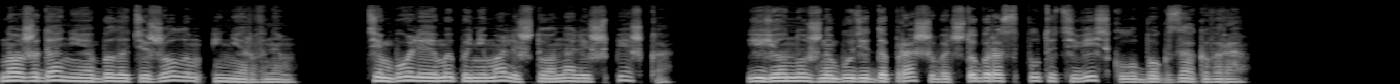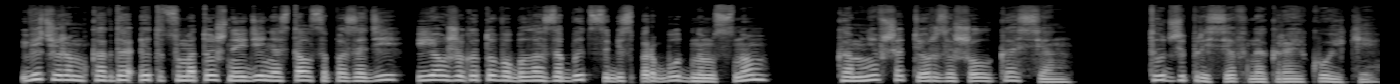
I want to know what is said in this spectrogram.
но ожидание было тяжелым и нервным. Тем более мы понимали, что она лишь пешка. Ее нужно будет допрашивать, чтобы распутать весь клубок заговора. Вечером, когда этот суматошный день остался позади, и я уже готова была забыться беспробудным сном, ко мне в шатер зашел Касян, тут же присев на край койки.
